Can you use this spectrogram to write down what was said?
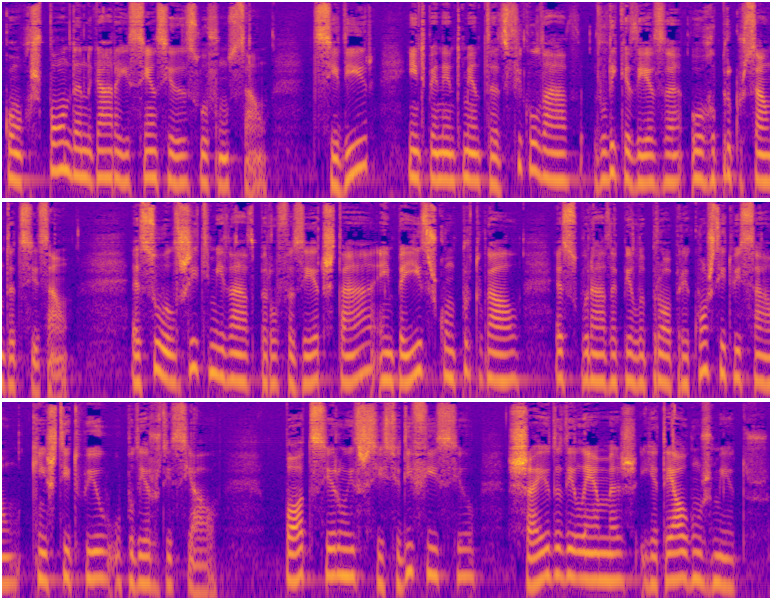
corresponde a negar a essência da sua função, decidir, independentemente da dificuldade, delicadeza ou repercussão da decisão. A sua legitimidade para o fazer está, em países como Portugal, assegurada pela própria Constituição que instituiu o Poder Judicial. Pode ser um exercício difícil, cheio de dilemas e até alguns medos.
